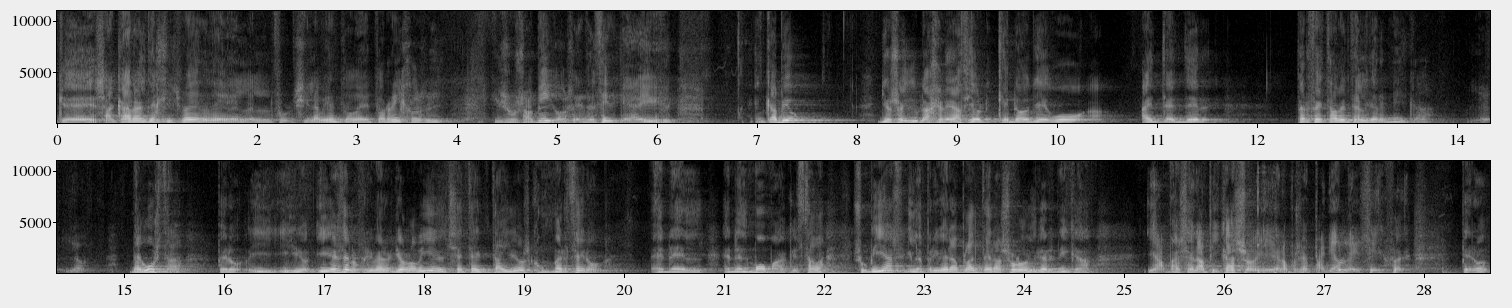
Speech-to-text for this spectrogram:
que sacar el de Gisbert del fusilamiento de Torrijos y, sus amigos. Es decir, que ahí... En cambio, yo soy de una generación que no llegó a entender perfectamente el Guernica. Me gusta, pero y, es de los primeros. Yo lo vi en el 72 con Mercero, en el, en el MoMA, que estaba, subías y la primera planta era solo el Guernica. Y además era Picasso y éramos españoles. Sí. Pero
